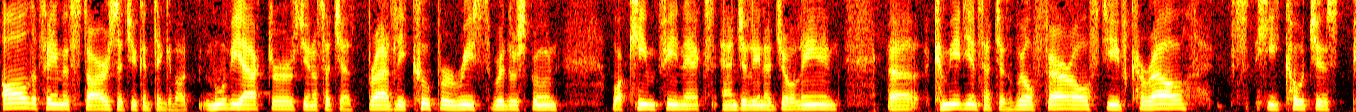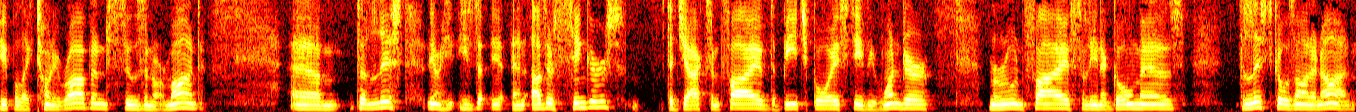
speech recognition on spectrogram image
all the famous stars that you can think about, movie actors, you know, such as Bradley Cooper, Reese Witherspoon, Joaquin Phoenix, Angelina Jolie, uh, comedians such as Will Ferrell, Steve Carell. He coaches people like Tony Robbins, Susan Orman. Um, the list, you know, he, he's the, and other singers, the Jackson Five, the Beach Boys, Stevie Wonder, Maroon Five, Selena Gomez. The list goes on and on.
